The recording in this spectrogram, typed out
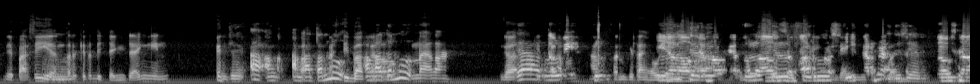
Ya pasti ya Hmm. ntar kita diceng-cengin. Ah, ang- angkatan lu, angkatan lu. lah. Enggak, Ya, kita lu- angkatan kita enggak Iya, usah. nggak lu nggak usah baper karena nggak usah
